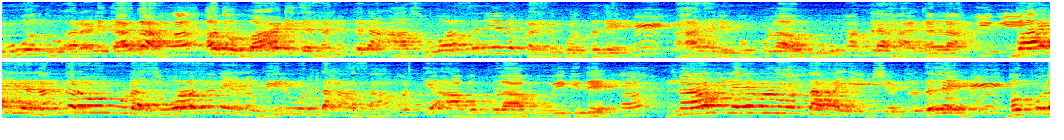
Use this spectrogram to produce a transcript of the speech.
ಹೂವೊಂದು ಅರಳಿದಾಗ ಅದು ಬಾಡಿದ ನಂತರ ಆ ಸುವಾಸನೆಯನ್ನು ಕಳೆದುಕೊಳ್ತದೆ ಆದರೆ ಬಕುಳ ಹೂ ಮಾತ್ರ ಹಾಗಲ್ಲ. ಬಾಡಿದ ನಂತರವೂ ಕೂಡ ಸುವಾಸನೆಯನ್ನು ಬೀರುವಂತಹ ಸಾಮರ್ಥ್ಯ ಆ ಬಕುಳ ಹೂವಿಗಿದೆ. ನಾವು ನಾನು ನೆಲೆಗೊಳ್ಳುವಂತಹ ಈ ಕ್ಷೇತ್ರದಲ್ಲಿ ಬಕುಳ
